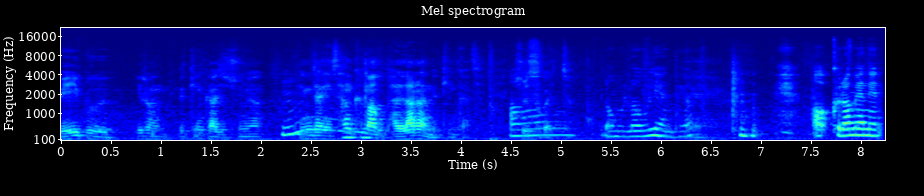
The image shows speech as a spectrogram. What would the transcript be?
웨이브 이런 느낌까지 주면 음? 굉장히 상큼하고 발랄한 느낌까지 줄 수가 아, 있죠. 너무 lovely한데요. 네. 어 그러면은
